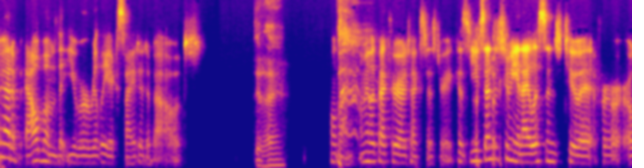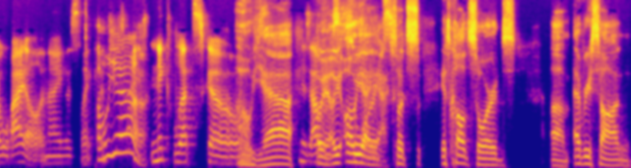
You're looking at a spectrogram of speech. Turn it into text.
had an album that you were really excited about. Did I? Hold on, let me look back through our text history because you sent it to me and I listened to it for a while and I was like, Oh yeah. nice." Nick Lutsko. Oh yeah. his Oh album. yeah. Oh yeah. Yeah. So it's it's called Swords. Um, every song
